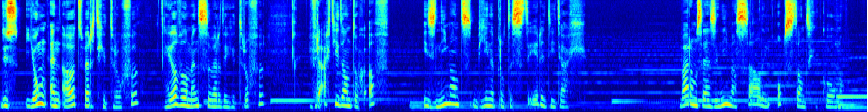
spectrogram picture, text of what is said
Dus jong en oud werd getroffen. Heel veel mensen werden getroffen. Je vraagt je dan toch af, is niemand beginnen protesteren die dag? Waarom zijn ze niet massaal in opstand gekomen?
